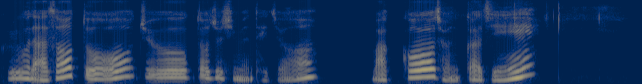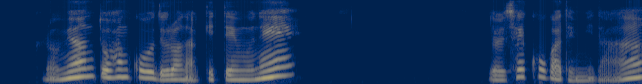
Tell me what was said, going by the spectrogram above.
그리고 나서 또 쭉 떠주시면 되죠. 마커 전까지 그러면 또 한 코 늘어났기 때문에 13코가 됩니다.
